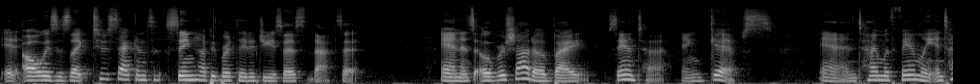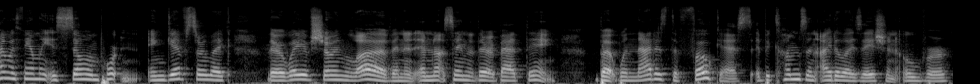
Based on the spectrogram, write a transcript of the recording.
it always is like two seconds, sing happy birthday to Jesus. That's it, and it's overshadowed by Santa and gifts and time with family. And time with family is so important. And gifts are like they're a way of showing love. And I'm not saying that they're a bad thing, but when that is the focus, it becomes an idolization over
